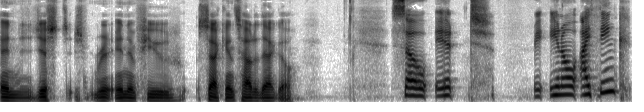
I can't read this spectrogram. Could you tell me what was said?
and just in a few seconds how did that go So it, you know, I think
